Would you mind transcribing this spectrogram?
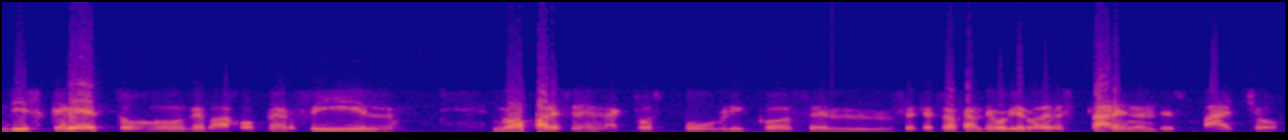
discreto, de bajo perfil, no aparecer en actos públicos, el secretario general de gobierno debe estar en el despacho,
